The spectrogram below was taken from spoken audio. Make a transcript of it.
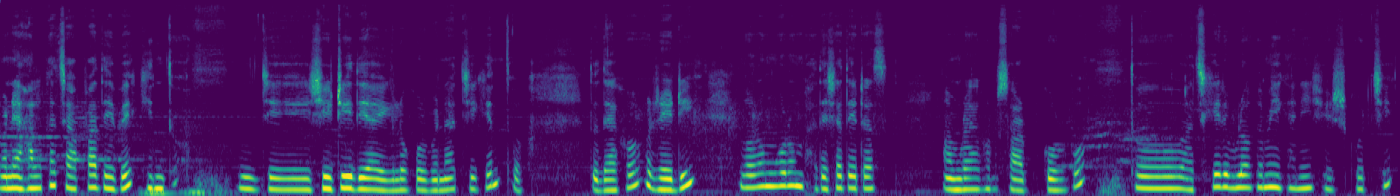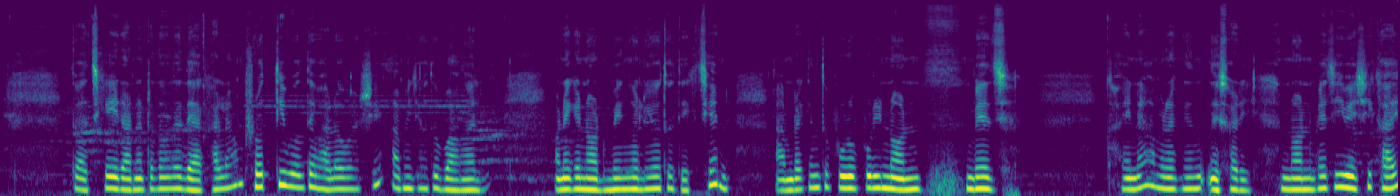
মানে হালকা চাপা দেবে, কিন্তু যে সিটি দেয়া এগুলো করবে না, চিকেন তো। তো দেখো রেডি গরম গরম ভাতের সাথে এটা আমরা এখন সার্ভ করব। তো আজকের ব্লগ আমি এখানেই শেষ করছি। তো আজকে এই রান্নাটা তোমাদের দেখালাম। সত্যি বলতে ভালোবাসি। আমি যেহেতু বাঙালি, অনেকে নর্থ বেঙ্গলিও তো দেখছেন, আমরা কিন্তু পুরোপুরি নন ভেজ খাই না। আমরা কিন্তু সরি নন ভেজই বেশি খাই।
